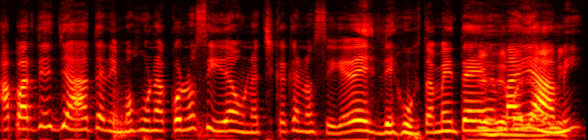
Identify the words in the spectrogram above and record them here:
Aparte de ya tenemos una conocida, una chica que nos sigue desde justamente desde Desde Miami.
